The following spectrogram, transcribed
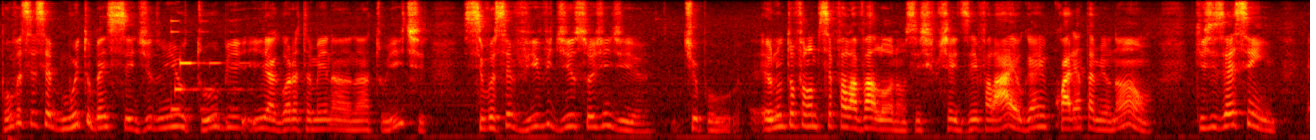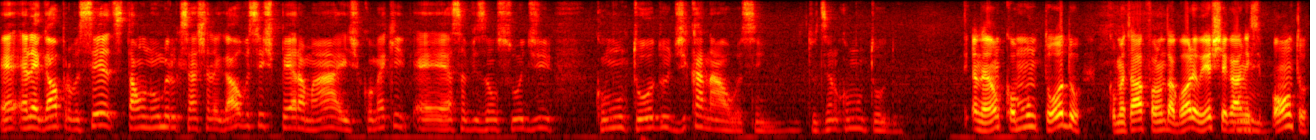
por você ser muito bem sucedido no YouTube e agora também na, na Twitch, se você vive disso hoje em dia. Tipo, eu não tô falando pra você falar valor, não. Você chega dizer e falar, ah, eu ganho 40 mil. Não. Quis dizer assim, é, é legal para você? Se tá um número que você acha legal, você espera mais? Como é que é essa visão sua de como um todo de canal, assim? Tô dizendo como um todo. Não, como um todo, como eu tava falando agora, eu ia chegar hum, nesse ponto.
